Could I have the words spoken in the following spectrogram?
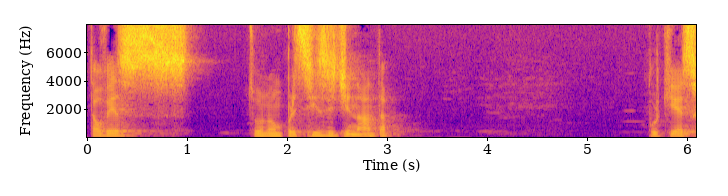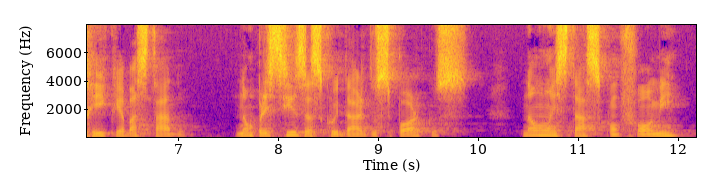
Talvez tu não precises de nada porque és rico e abastado. Não precisas cuidar dos porcos, não estás com fome.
